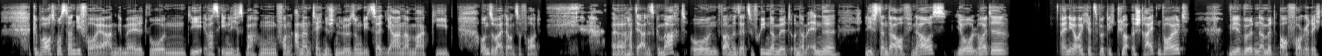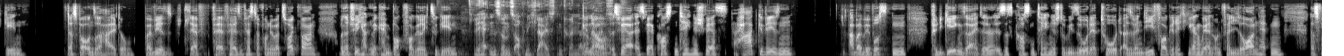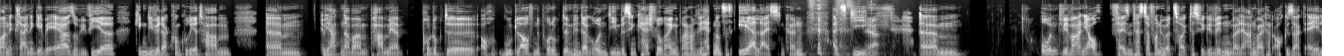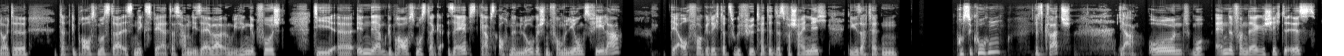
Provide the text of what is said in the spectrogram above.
Gebrauchsmustern, die vorher angemeldet wurden, die was ähnliches machen, von anderen technischen Lösungen, die es seit Jahren am Markt gibt und so weiter und so fort. Äh, hat er alles gemacht und waren wir sehr zufrieden damit und am Ende lief es dann darauf hinaus, jo Leute, wenn ihr euch jetzt wirklich streiten wollt, wir würden damit auch vor Gericht gehen. Das war unsere Haltung, weil wir sehr felsenfest davon überzeugt waren. Und natürlich hatten wir keinen Bock, vor Gericht zu gehen. Wir hätten es uns auch nicht leisten können. Genau, damals. es wäre es wär kostentechnisch wär's hart gewesen. Aber wir wussten, für die Gegenseite ist es kostentechnisch sowieso der Tod. Also wenn die vor Gericht gegangen wären und verloren hätten, das war eine kleine GBR, so wie wir, gegen die wir da konkurriert haben. Ähm, wir hatten aber ein paar mehr Produkte, auch gut laufende Produkte im Hintergrund, die ein bisschen Cashflow reingebracht haben. Wir hätten uns das eher leisten können als die. ja. ähm, und wir waren ja auch felsenfest davon überzeugt, dass wir gewinnen, weil der Anwalt hat auch gesagt, ey Leute, das Gebrauchsmuster ist nichts wert. Das haben die selber irgendwie hingepfuscht. Die äh, in dem Gebrauchsmuster selbst gab es auch einen logischen Formulierungsfehler, der auch vor Gericht dazu geführt hätte, dass wahrscheinlich die gesagt hätten, Pustekuchen, ist Quatsch. Ja, und Ende von der Geschichte ist,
